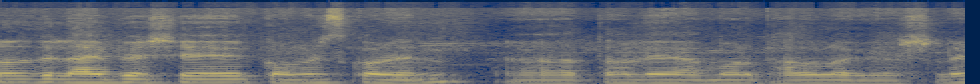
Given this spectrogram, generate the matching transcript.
আপনারা যদি লাইভে এসে কমেন্টস করেন তাহলে আমার ভালো লাগে আসলে।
